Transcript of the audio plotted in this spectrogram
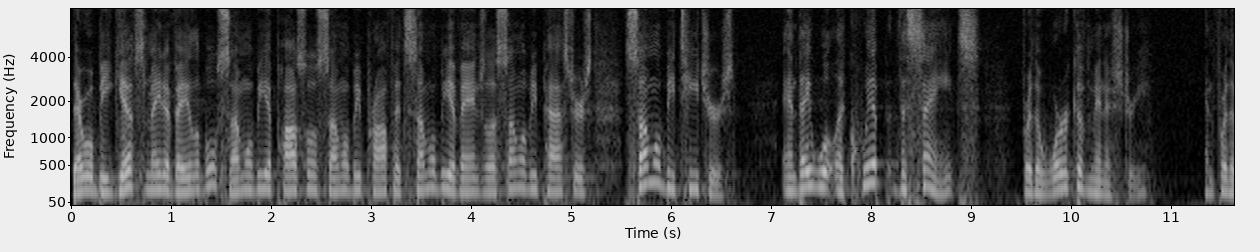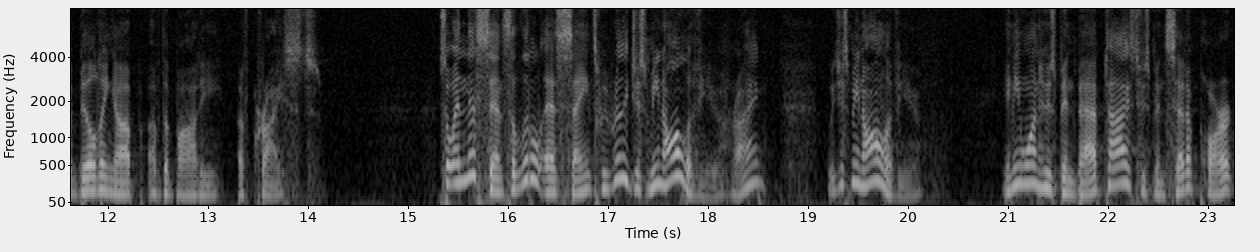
there will be gifts made available. Some will be apostles, some will be prophets, some will be evangelists, some will be pastors, some will be teachers, and they will equip the saints for the work of ministry and for the building up of the body of Christ. So, in this sense, the little s saints, we really just mean all of you, right? We just mean all of you. Anyone who's been baptized, who's been set apart,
